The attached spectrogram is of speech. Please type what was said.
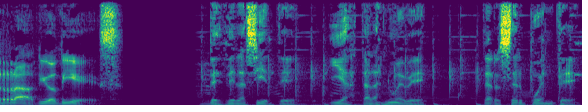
Radio 10. Desde las 7 y hasta las 9, tercer puente.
